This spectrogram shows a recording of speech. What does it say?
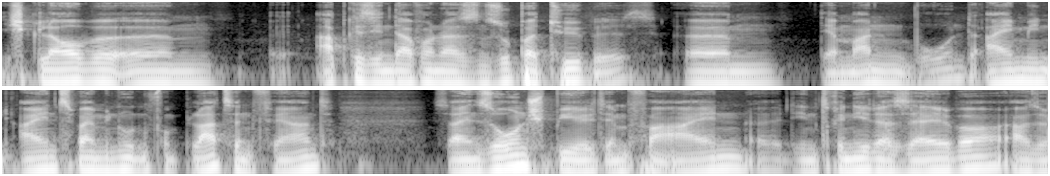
Ich glaube, ähm, abgesehen davon, dass es ein super Typ ist, ähm, der Mann wohnt ein, ein, zwei Minuten vom Platz entfernt. Sein Sohn spielt im Verein, äh, den trainiert er selber, also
